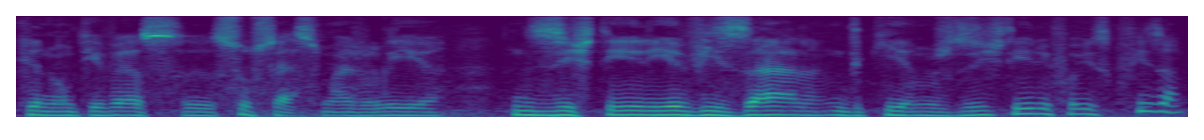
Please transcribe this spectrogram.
que não tivesse sucesso, mais valia desistir e avisar de que íamos desistir e foi isso que fizemos.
